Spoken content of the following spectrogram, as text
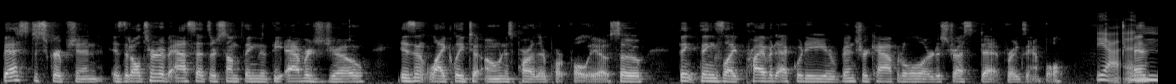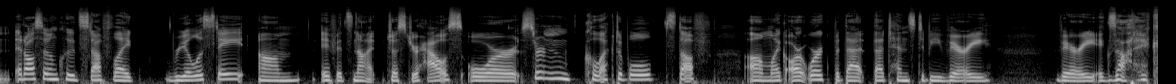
best description is that alternative assets are something that the average Joe isn't likely to own as part of their portfolio. So, think things like private equity or venture capital or distressed debt, for example. Yeah, and, and it also includes stuff like real estate, um, if it's not just your house, or certain collectible stuff um, like artwork, but that that tends to be very, very exotic.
